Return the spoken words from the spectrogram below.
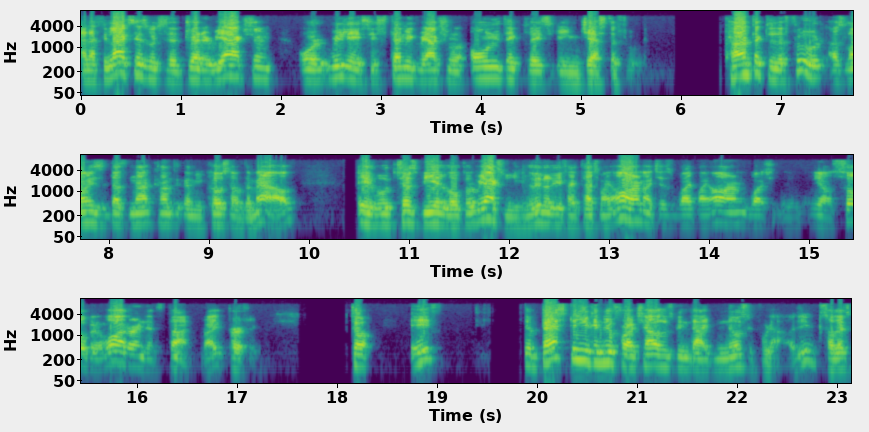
anaphylaxis, which is a dreaded reaction, or really a systemic reaction will only take place if you ingest the food. Contact to the food, as long as it does not contact the mucosa of the mouth, it will just be a local reaction. You can literally, if I touch my arm, I just wipe my arm, wash, you know, soap and water, and it's done, right? Perfect. So if the best thing you can do for a child who's been diagnosed with food allergy, so let's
